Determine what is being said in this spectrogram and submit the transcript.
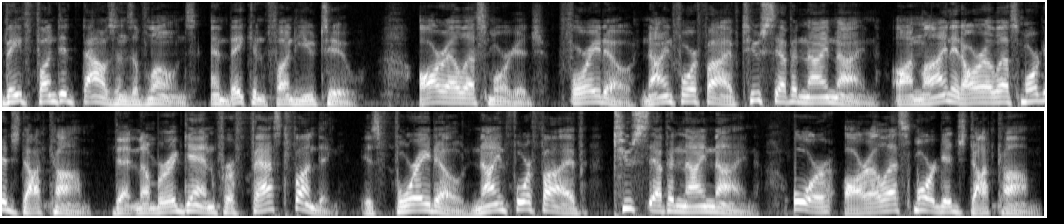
They've funded thousands of loans, and they can fund you too. RLS Mortgage, 480 945 2799. Online at rlsmortgage.com. That number again for fast funding is 480 945 2799 or rlsmortgage.com.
